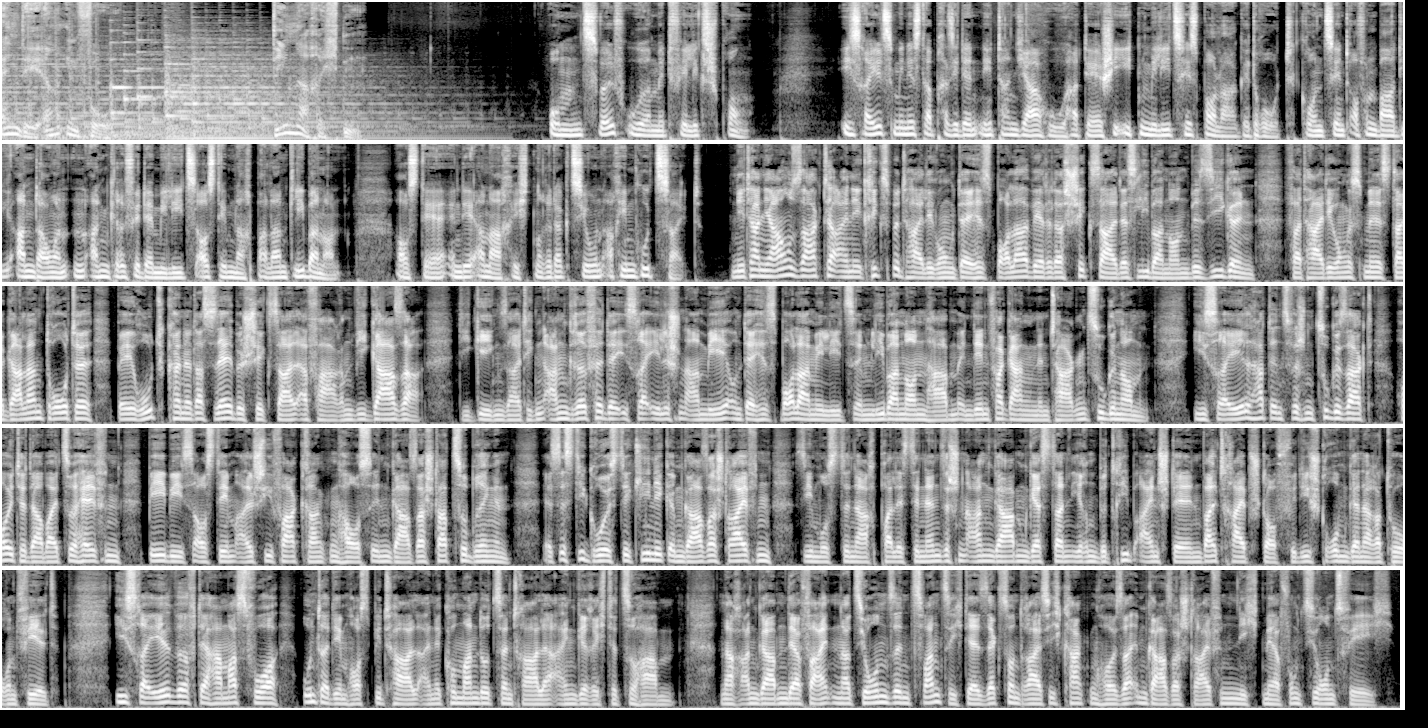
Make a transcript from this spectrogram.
NDR Info. Die Nachrichten. Um 12 Uhr mit Felix Sprung. Israels Ministerpräsident Netanyahu hat der Schiitenmiliz Hisbollah gedroht. Grund sind offenbar die andauernden Angriffe der Miliz aus dem Nachbarland Libanon. Aus der NDR Nachrichtenredaktion Achim Gutzeit. Netanyahu sagte, eine Kriegsbeteiligung der Hisbollah werde das Schicksal des Libanon besiegeln. Verteidigungsminister Galland drohte, Beirut könne dasselbe Schicksal erfahren wie Gaza. Die gegenseitigen Angriffe der israelischen Armee und der Hisbollah-Miliz im Libanon haben in den vergangenen Tagen zugenommen. Israel hat inzwischen zugesagt, heute dabei zu helfen, Babys aus dem Al-Shifa-Krankenhaus in Gaza-Stadt zu bringen. Es ist die größte Klinik im Gazastreifen. Sie musste nach Palästina palästinensischen Angaben gestern ihren Betrieb einstellen, weil Treibstoff für die Stromgeneratoren fehlt. Israel wirft der Hamas vor, unter dem Hospital eine Kommandozentrale eingerichtet zu haben. Nach Angaben der Vereinten Nationen sind 20 der 36 Krankenhäuser im Gazastreifen nicht mehr funktionsfähig.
